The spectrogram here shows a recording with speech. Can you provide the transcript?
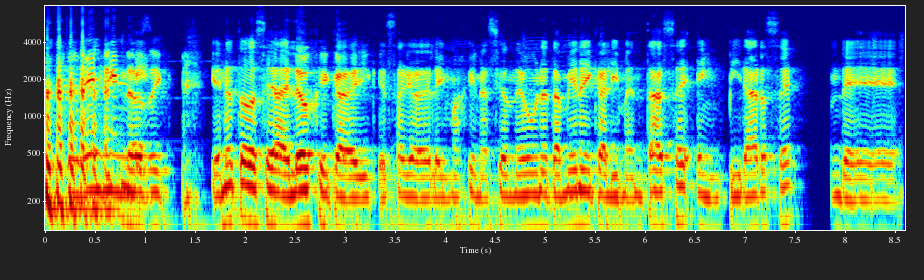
Totalmente. que no todo sea de lógica y que salga de la imaginación de uno, también hay que alimentarse e inspirarse de,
